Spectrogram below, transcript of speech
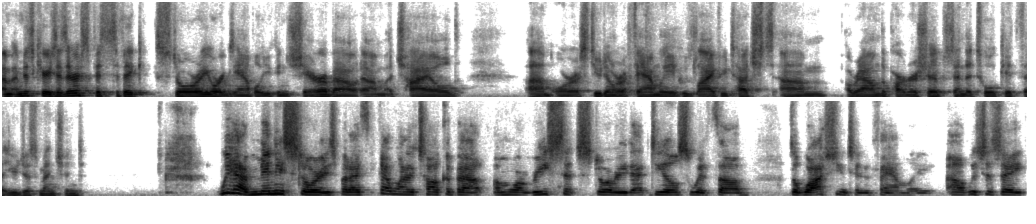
I'm, I'm just curious, is there a specific story or example you can share about um, a child um, or a student or a family whose life you touched um, around the partnerships and the toolkits that you just mentioned? We have many stories, but I think I want to talk about a more recent story that deals with um, the Washington family, uh, which is a,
